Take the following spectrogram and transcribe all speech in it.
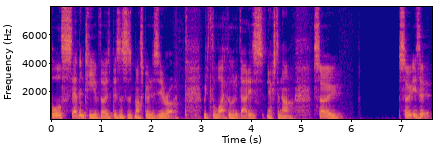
all 70 of those businesses must go to zero, which the likelihood of that is next to none. So so is it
